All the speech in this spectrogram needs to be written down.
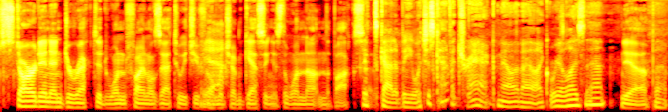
starred in and directed one final Zatoichi film Yeah. which I'm guessing is the one not in the box set. it's got to be, which is kind of a track now that I like realize that. yeah, But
